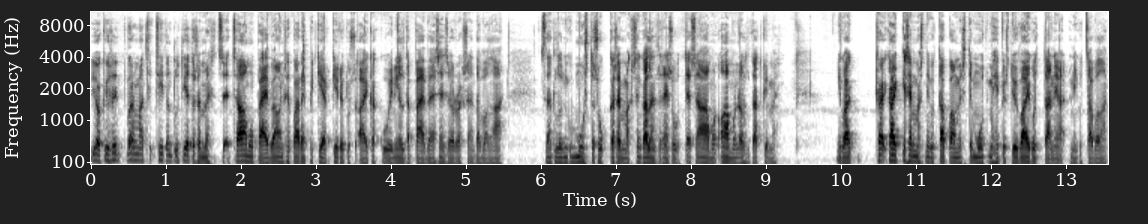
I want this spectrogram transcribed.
joo, kyllä se varmaan siitä on tullut tietoisemmin, että se, että se aamupäivä on se parempi kir- kirjoitusaika kuin iltapäivä, ja sen seurauksena tavallaan sitä on tullut niin mustasukkaisemmaksi sen kalenterin suhteen sen aamun, aamun osalta, että kyllä me, niin kuin, ka- kaikki semmoiset niin kuin tapaamiset ja muut, mihin pystyy vaikuttamaan, niin, niin kuin tavallaan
